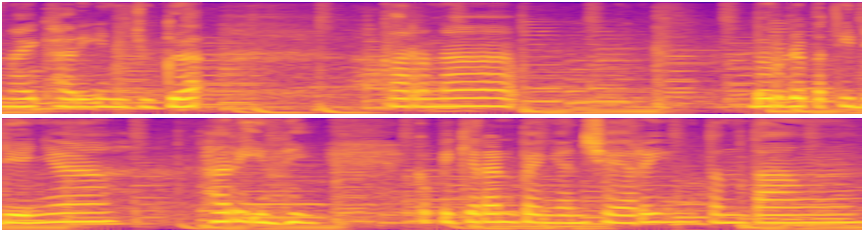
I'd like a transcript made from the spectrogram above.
naik hari ini juga karena baru dapat idenya hari ini. Kepikiran pengen sharing tentang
